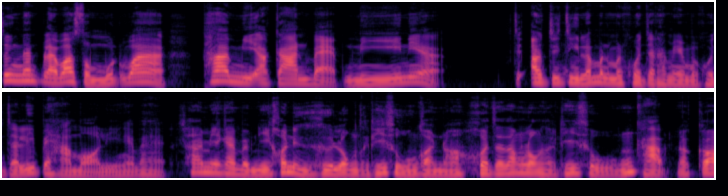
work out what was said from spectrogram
ซึ่งนั่นแปลว่าสมมุติว่าถ้ามีอาการแบบนี้เนี่ยเอาจริงๆแล้วมันมันควรจะทำยังไงมันควรจะรีบไปหาหมอหรือยังไงบ้างฮะถ้ามีอาการแบบนี้ข้อหนึ่งคือลงจากที่สูงก่อนเนาะควรจะต้องลงจากที่สูงครับแล้วก็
